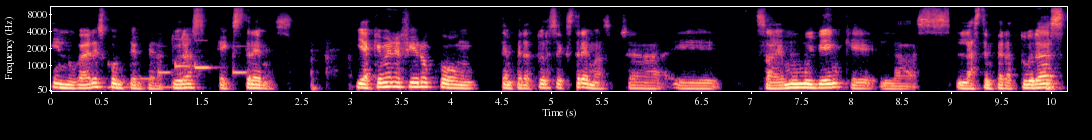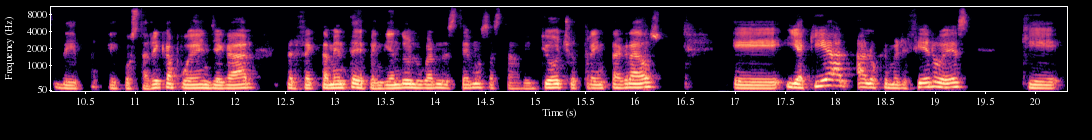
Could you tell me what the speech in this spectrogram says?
en lugares con temperaturas extremas. ¿Y a qué me refiero con temperaturas extremas? O sea, eh, sabemos muy bien que las, las temperaturas de eh, Costa Rica pueden llegar perfectamente, dependiendo del lugar donde estemos, hasta 28, 30 grados. Eh, y aquí a, a, lo que me refiero es que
